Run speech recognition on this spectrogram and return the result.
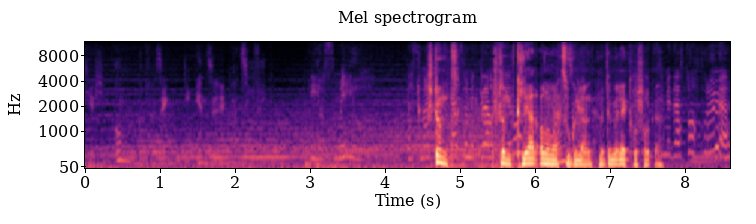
Tierchen um und versenken die Insel im Pazifik. Dios mío. Das Stimmt. Stimmt, Claire hat auch nochmal Ganz zugelangt mit dem Elektroschocker. Mir das doch früher.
